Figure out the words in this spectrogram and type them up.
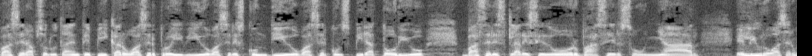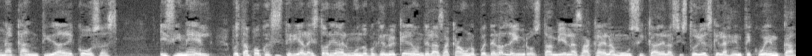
va a ser absolutamente pícaro, va a ser prohibido, va a ser escondido, va a ser conspiratorio, va a ser esclarecedor, va a ser soñar. El libro va a ser una cantidad de cosas y sin él pues tampoco existiría la historia del mundo porque no es que de dónde la saca uno, pues de los libros, también la saca de la música, de las historias que la gente cuenta,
